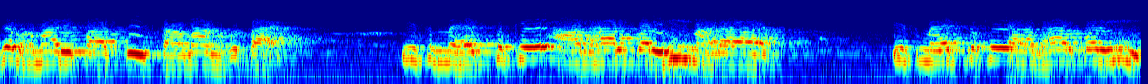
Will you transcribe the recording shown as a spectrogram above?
जब हमारे पास कोई सामान होता है। इस महत्व के आधार पर ही महाराज, इस महत्व के आधार पर ही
